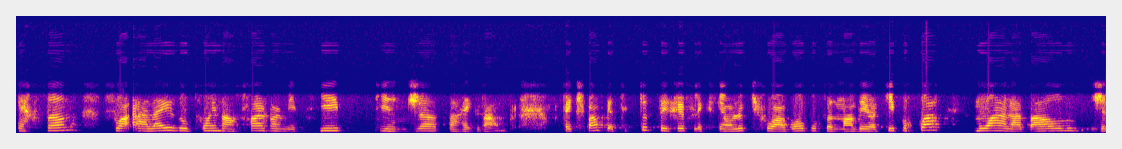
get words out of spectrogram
personne soit à l'aise au point d'en faire un métier puis une job, par exemple. Fait que je pense que c'est toutes ces réflexions-là qu'il faut avoir pour se demander, OK, pourquoi moi, à la base, je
